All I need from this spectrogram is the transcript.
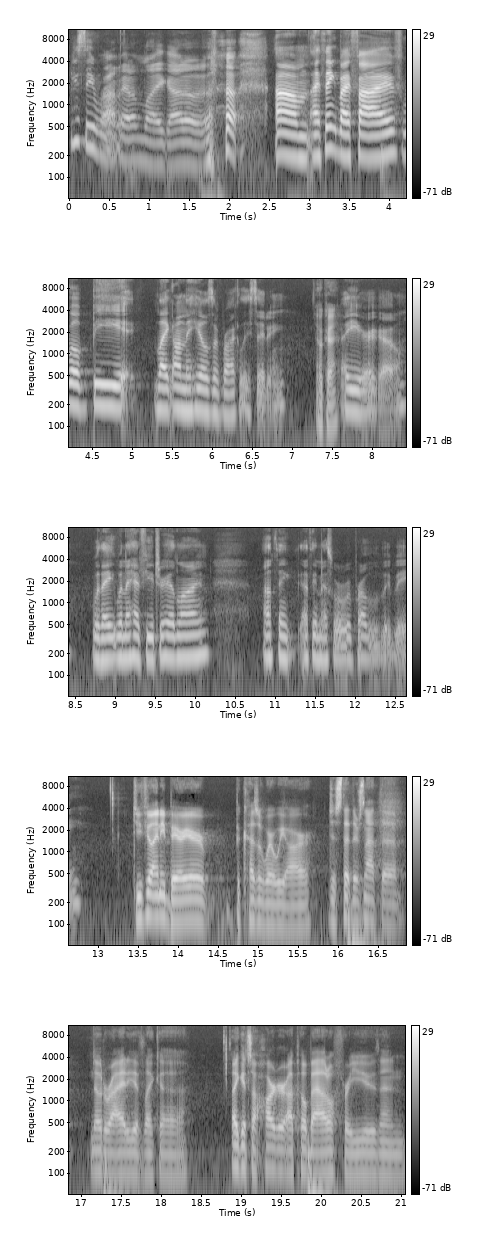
You see where I'm at. I'm like, I don't know. um, I think by five we'll be like on the heels of Broccoli City Okay. a year ago when they when they had Future headline. I think I think that's where we'll probably be. Do you feel any barrier because of where we are? Just that there's not the notoriety of like a, like it's a harder uphill battle for you than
